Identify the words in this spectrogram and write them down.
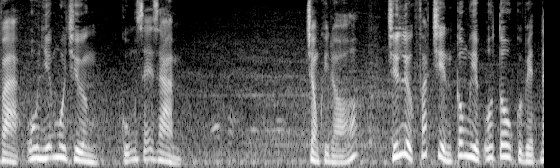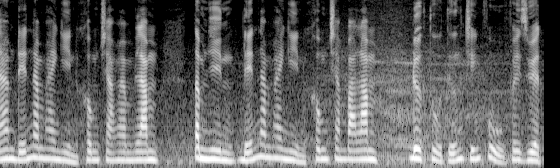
và ô nhiễm môi trường cũng sẽ giảm. Trong khi đó, chiến lược phát triển công nghiệp ô tô của Việt Nam đến năm 2025, tầm nhìn đến năm 2035 được Thủ tướng Chính phủ phê duyệt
